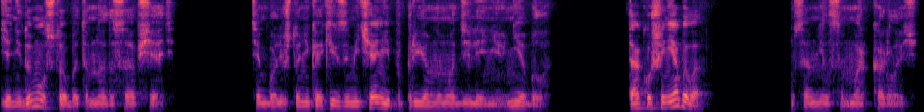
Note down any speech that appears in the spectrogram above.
Я не думал, что об этом надо сообщать. Тем более, что никаких замечаний по приемному отделению не было. «Так уж и не было?» – усомнился Марк Карлович.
